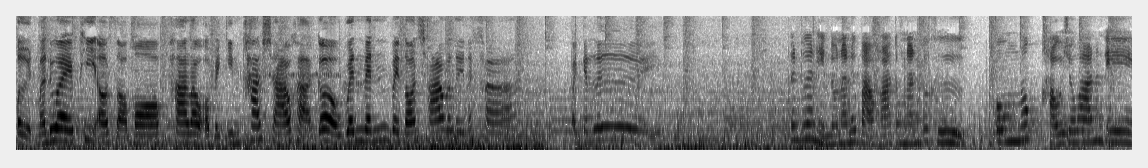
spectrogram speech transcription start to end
เปิดมาด้วยพี่อสมพาเราออกไปกินข้าวเช้าค่ะ ก็เว้นเว้นไปตอนเช้ากันเลยนะคะ ไปกันเลย เพื่อนๆเห็นตรงนั้นหรือเปล่าคะ ตรงนั้นก็คือกรงนกเขาชวานั่นเอง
